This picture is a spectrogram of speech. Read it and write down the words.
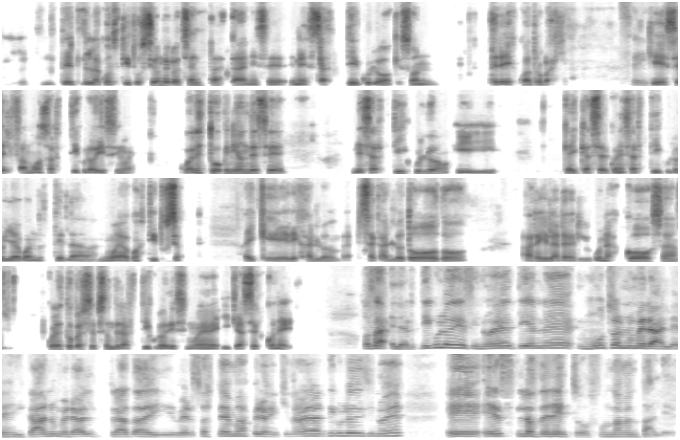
la constitución del 80 está en ese, en ese artículo que son tres, cuatro páginas, que es el famoso artículo 19. ¿Cuál es tu opinión de ese, de ese artículo y qué hay que hacer con ese artículo ya cuando esté la nueva constitución? Hay que dejarlo, sacarlo todo, arreglar algunas cosas. ¿Cuál es tu percepción del artículo 19 y qué hacer con él? O sea, el artículo 19 tiene muchos numerales y cada numeral trata de diversos temas, pero en general el artículo 19 eh, es los derechos fundamentales.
